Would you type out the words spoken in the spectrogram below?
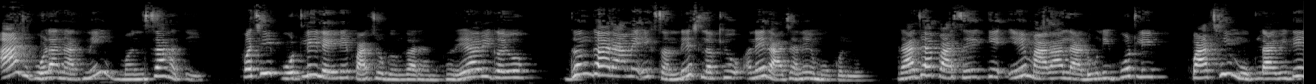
આ જ ભોળાનાથની મનસા હતી. પછી પોટલી લઈને પાછો ગંગારામ ઘરે આવી ગયો. ગંગારામે એક સંદેશ લખ્યો અને રાજાને મોકલ્યો. રાજા પાસે કે એ મારા લાડુની પોટલી પાછી મોકલાવી દે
